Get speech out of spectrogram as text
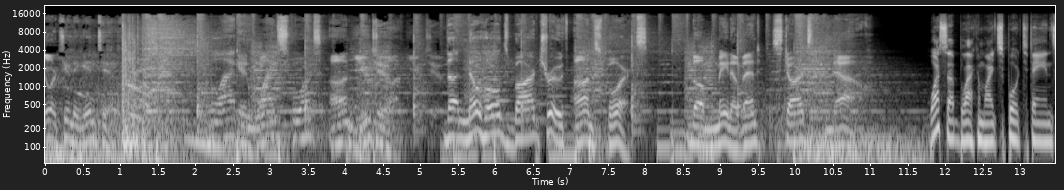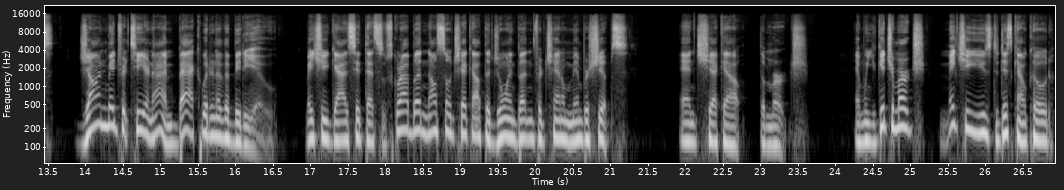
You're tuning into Black and White Sports on YouTube. The no holds barred truth on sports. The main event starts now. What's up, black and white sports fans? John Matrixx here, and I am back with another video. Make sure you guys hit that subscribe button. Also, check out the join button for channel memberships and check out the merch. And when you get your merch, make sure you use the discount code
